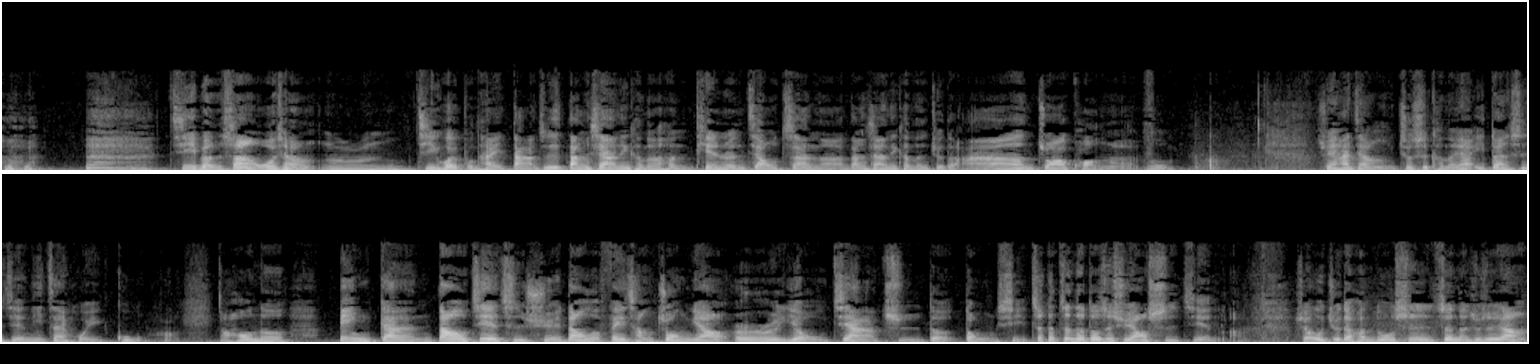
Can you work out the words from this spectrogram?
基本上，我想，嗯，机会不太大。就是当下你可能很天人交战啊，当下你可能觉得啊很抓狂啊，嗯。所以他讲，就是可能要一段时间你再回顾哈，然后呢，并感到借此学到了非常重要而有价值的东西。这个真的都是需要时间啊。所以我觉得很多事真的就是让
